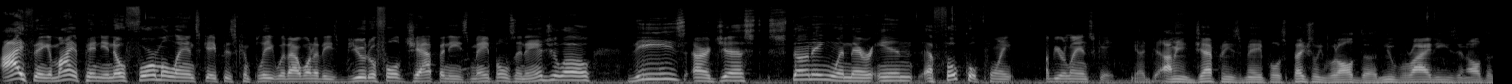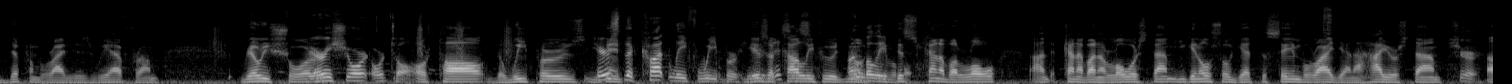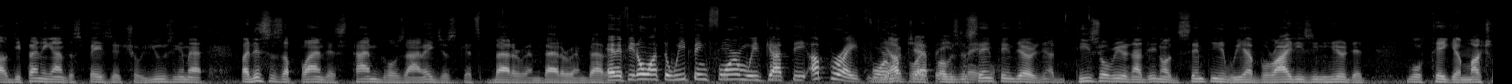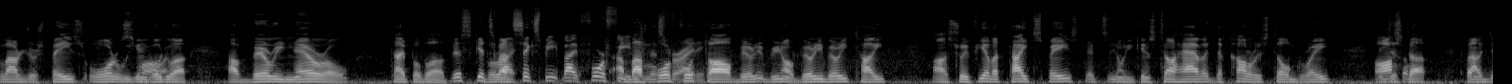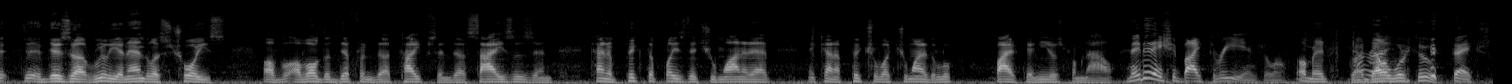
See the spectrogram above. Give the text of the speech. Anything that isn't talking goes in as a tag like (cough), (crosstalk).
I think, in my opinion, no formal landscape is complete without one of these beautiful Japanese maples. And Angelo, these are just stunning when they're in a focal point of your landscape. Yeah, I mean Japanese maple, especially with all the new varieties and all the different varieties we have from very short, very short or tall, or tall. The weepers. Here's the cut leaf weeper. Here. Here's a cut leaf. You know, unbelievable. This is kind of a low, kind of on a lower stem. You can also get the same variety on a higher stem. Sure. Uh, depending on the space that you're using them at. But this is a plant as time goes on, it just gets better and better and better. And if you don't want the weeping form, we've got the upright form the upright of Japanese form is the maple. same thing there. You know, these over here, now, you know, the same thing. We have varieties in here that will take a much larger space, or we Smaller. can go to a, a very narrow type of a. This gets vari- about six feet by four feet about four variety. foot tall, very you know very very tight. Uh, so if you have a tight space, that's you know you can still have it. The color is still great. It Just, Awesome. uh, well, j- j- there's a, really an endless choice of, of all the different uh, types and uh, sizes, and kind of pick the place that you want it at, and kind of picture what you wanted to look five, ten years from now. Maybe they should buy three, Angelo. Oh man, that, All that'll work too. (laughs) Thanks.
